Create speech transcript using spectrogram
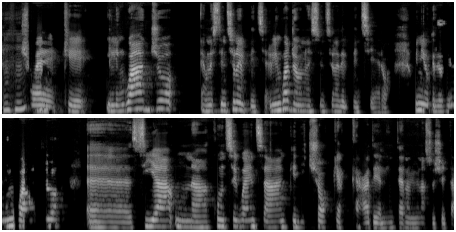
Mhm. cioè che il linguaggio è un'estensione del pensiero. Il linguaggio è un'estensione del pensiero. Quindi io credo che il linguaggio eh, sia una conseguenza anche di ciò che accade all'interno di una società.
